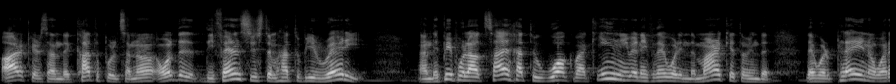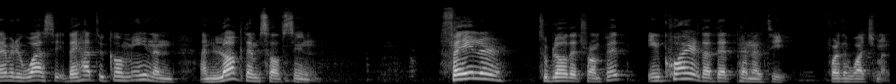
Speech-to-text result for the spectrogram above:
archers and the catapults and all, all the defense system had to be ready. And the people outside had to walk back in, even if they were in the market or in the they were playing or whatever it was. They had to come in and, and lock themselves in. Failure to blow the trumpet inquired a death penalty for the watchman.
